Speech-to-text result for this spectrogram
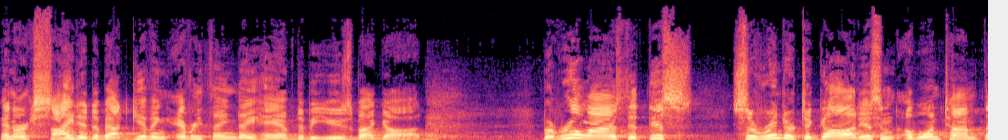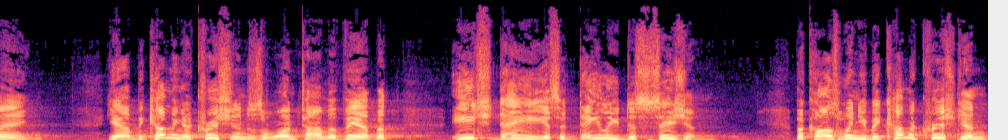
and are excited about giving everything they have to be used by God. But realize that this surrender to God isn't a one time thing. Yeah, becoming a Christian is a one time event, but each day is a daily decision. Because when you become a Christian,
